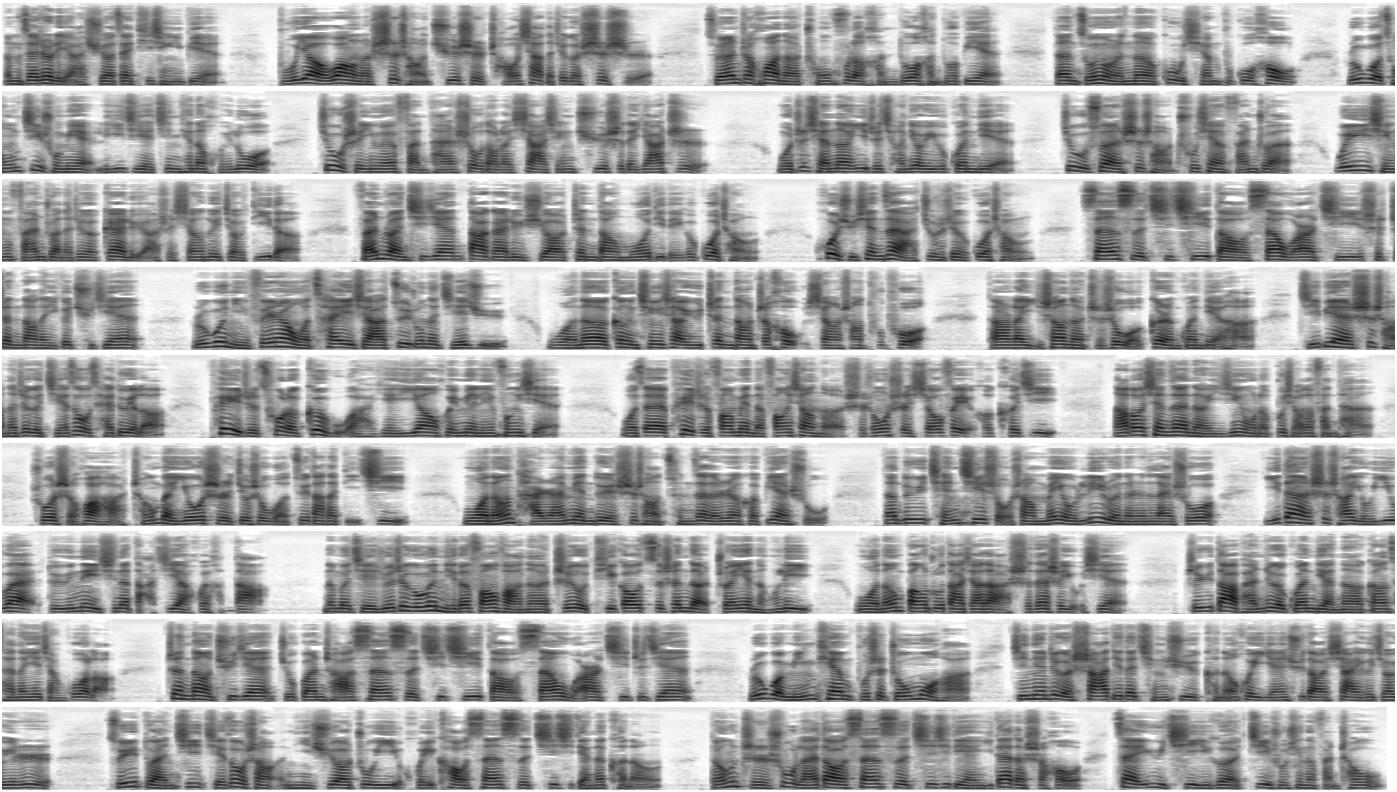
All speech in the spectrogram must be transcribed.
那么在这里啊，需要再提醒一遍，不要忘了市场趋势朝下的这个事实。虽然这话呢重复了很多很多遍，但总有人呢顾前不顾后。如果从技术面理解今天的回落，就是因为反弹受到了下行趋势的压制。我之前呢一直强调一个观点，就算市场出现反转，微型反转的这个概率啊是相对较低的。反转期间大概率需要震荡摸底的一个过程，或许现在啊就是这个过程。三四七七到三五二七是震荡的一个区间。如果你非让我猜一下最终的结局，我呢更倾向于震荡之后向上突破。当然了，以上呢只是我个人观点哈。即便市场的这个节奏猜对了，配置错了个股啊，也一样会面临风险。我在配置方面的方向呢，始终是消费和科技。拿到现在呢，已经有了不小的反弹。说实话哈，成本优势就是我最大的底气，我能坦然面对市场存在的任何变数。但对于前期手上没有利润的人来说，一旦市场有意外，对于内心的打击啊会很大。那么解决这个问题的方法呢，只有提高自身的专业能力。我能帮助大家的实在是有限。至于大盘这个观点呢，刚才呢也讲过了，震荡区间就观察三四七七到三五二七之间。如果明天不是周末哈，今天这个杀跌的情绪可能会延续到下一个交易日，所以短期节奏上你需要注意回靠三四七七点的可能。等指数来到三四七七点一带的时候，再预期一个技术性的反抽。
